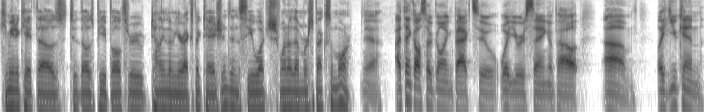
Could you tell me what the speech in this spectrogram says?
Communicate those to those people through telling them your expectations, and see which one of them respects them more. Yeah. I think also going back to what you were saying about um, like you can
